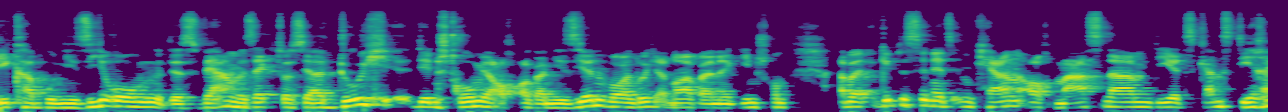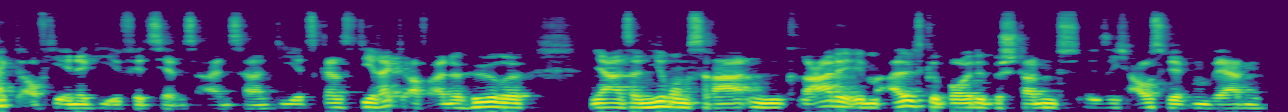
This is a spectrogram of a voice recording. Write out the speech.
Dekarbonisierung des Wärmesektors ja durch den Strom ja auch organisieren wollen, durch erneuerbare Energienstrom. Aber gibt es denn jetzt im Kern auch Maßnahmen, die jetzt ganz direkt auf die Energieeffizienz einzahlen, die jetzt ganz direkt auf eine höhere ja, Sanierungsraten gerade im Altgebäudebestand sich auswirken werden?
